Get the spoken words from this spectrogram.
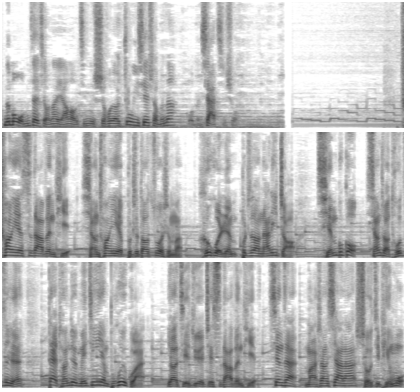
那么我们在缴纳养老金的时候要注意些什么呢？我们下期说。创业四大问题：想创业不知道做什么，合伙人不知道哪里找，钱不够想找投资人，带团队没经验不会管。要解决这四大问题，现在马上下拉手机屏幕，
